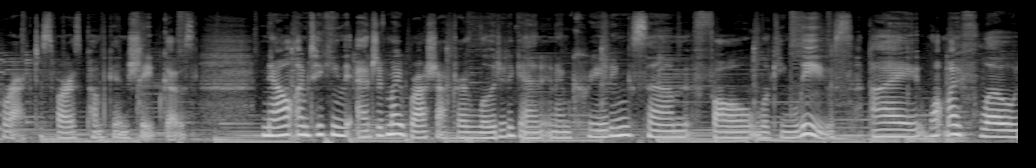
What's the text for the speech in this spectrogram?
correct as far as pumpkin shape goes. Now I'm taking the edge of my brush after I load it again and I'm creating some fall looking leaves. I want my flow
